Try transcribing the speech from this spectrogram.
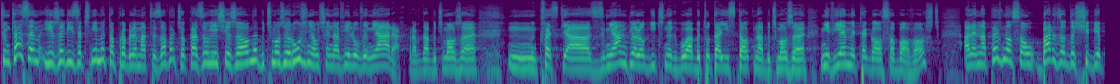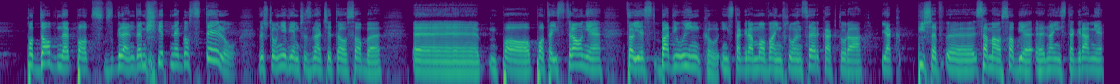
Tymczasem, jeżeli zaczniemy to problematyzować, okazuje się, że one być może różnią się na wielu wymiarach, prawda? Być może mm, kwestia zmian biologicznych byłaby tutaj istotna, być może nie wiemy tego osobowość, ale na pewno są bardzo do siebie podobne pod względem świetnego stylu. Zresztą nie wiem, czy znacie tę osobę e, po, po tej stronie. To jest Buddy Winkle, instagramowa influencerka, która, jak pisze e, sama o sobie e, na Instagramie,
